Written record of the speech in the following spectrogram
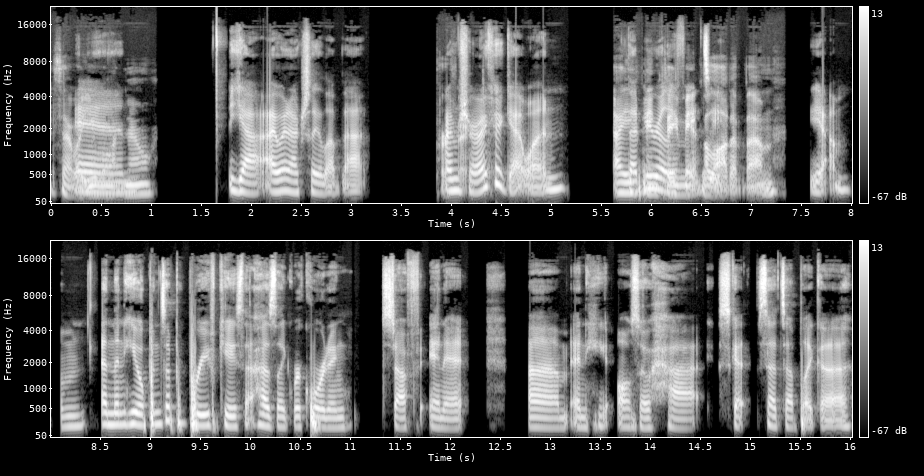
Is that what you want now? Yeah, I would actually love that. I'm sure I could get one. I that'd be think really they make fancy. a lot of them. Yeah. Um, and then he opens up a briefcase that has like recording stuff in it. Um, and he also ha- sets up like a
